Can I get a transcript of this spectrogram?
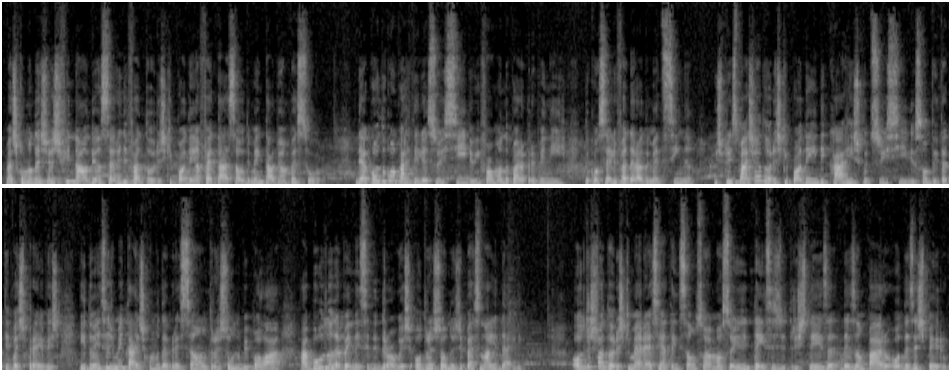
mas como o desfecho final de uma série de fatores que podem afetar a saúde mental de uma pessoa. De acordo com a cartilha Suicídio Informando para Prevenir, do Conselho Federal de Medicina, os principais fatores que podem indicar risco de suicídio são tentativas prévias e doenças mentais como depressão, transtorno bipolar, abuso ou dependência de drogas ou transtornos de personalidade. Outros fatores que merecem atenção são emoções intensas de tristeza, desamparo ou desespero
